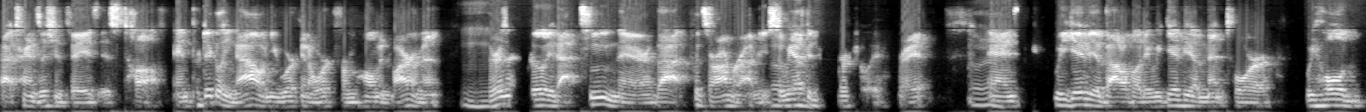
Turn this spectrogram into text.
that transition phase is tough. And particularly now, when you work in a work from home environment, mm-hmm. there isn't really that team there that puts their arm around you. So oh, we have to do virtually, right? Oh, yeah. And we give you a battle buddy, we give you a mentor. We hold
